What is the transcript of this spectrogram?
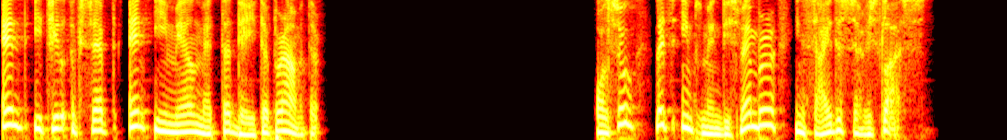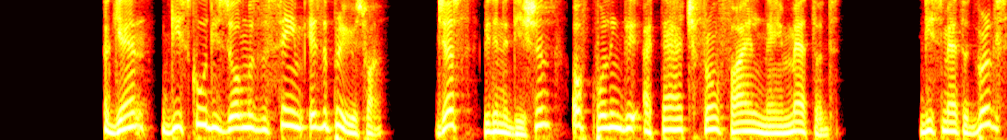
and it will accept an email metadata parameter. Also, let's implement this member inside the service class. Again, this code is almost the same as the previous one, just with an addition of calling the attach from file name method. This method works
